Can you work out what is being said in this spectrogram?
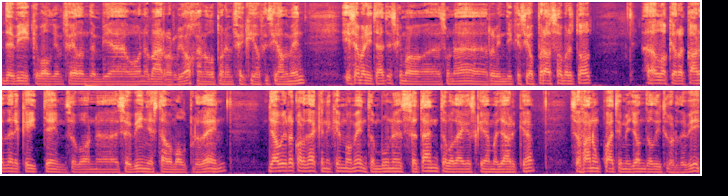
de vi que vulguem fer l'hem d'enviar o a Navarra o Rioja, no la podem fer aquí oficialment i la veritat és que és una reivindicació però sobretot eh, el que recorda era aquell temps on eh, la vinya estava molt prudent ja vull recordar que en aquell moment amb unes 70 bodegues que hi ha a Mallorca se fan un 4 milions de litres de vi.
